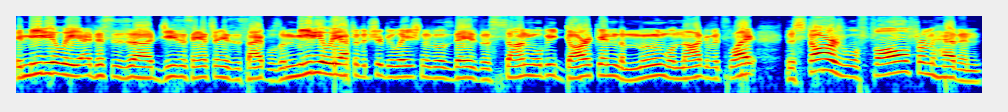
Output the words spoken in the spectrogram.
Immediately, uh, this is uh, Jesus answering his disciples. Immediately after the tribulation of those days, the sun will be darkened, the moon will not give its light, the stars will fall from heaven,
